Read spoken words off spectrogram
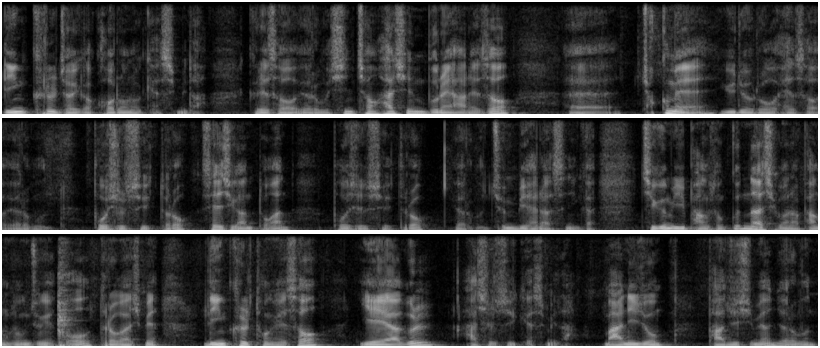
링크를 저희가 걸어 놓겠습니다. 그래서 여러분 신청하신 분에 한해서 조금의 유료로 해서 여러분 보실 수 있도록 3시간 동안 보실 수 있도록 여러분 준비해 놨으니까 지금 이 방송 끝나시거나 방송 중에도 들어가시면 링크를 통해서 예약을 하실 수 있겠습니다. 많이 좀 봐주시면 여러분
